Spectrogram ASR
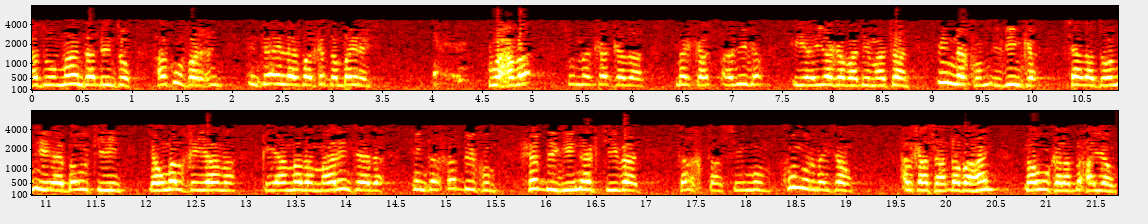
حدو مانتا بنتو هكو فرحين. إنت إلا إلا فرحة بيني. وحبا. ثم كذا. مركز أذيك إيا إياك فاتمتان إنكم إذنك. سادة دومي إباوتيين يوم القيامة. قيامة مارين سادة انت خبكم خبكين أكتبات. تختصمون كمر ميزون الكاسة نبعان لو كلبح يوم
